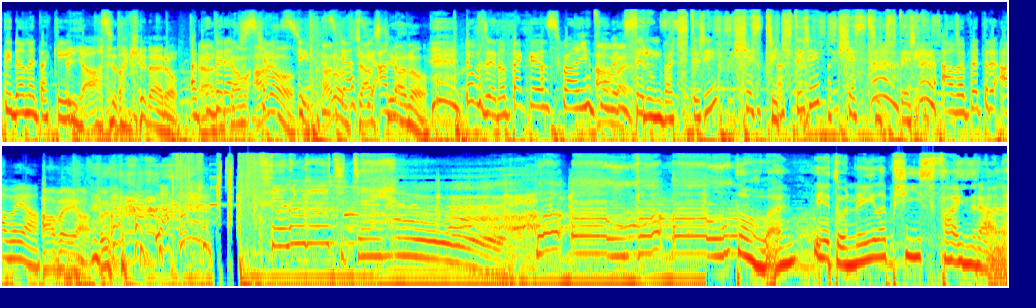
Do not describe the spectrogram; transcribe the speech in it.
ty Dane taky. Já si taky ne, no. A ty Já teda říkám z ano. části. ty Ano, z části ano. Dobře, no tak eh, schválně co vy. 724 634 634. Ave Petr, ave já. Ave já. Feeling good today. Tohle je to nejlepší z Fajn rána.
